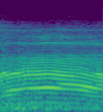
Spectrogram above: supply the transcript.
Wow,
